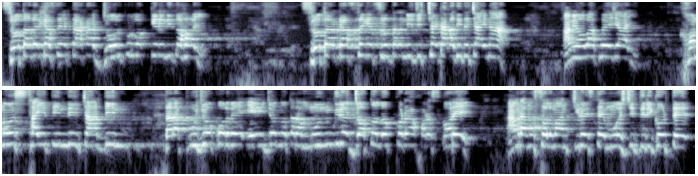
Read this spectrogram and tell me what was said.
শ্রোতাদের কাছে টাকা জোরপূর্বক কেড়ে নিতে হয়। শ্রোতার কাছ থেকে শ্রোতারা নিজ ইচ্ছায় টাকা দিতে চায় না। আমি অবাক হয়ে যাই। ক্ষণস্থায়ী তিন দিন, চার দিন তারা পুজো করবে, এই জন্য তারা মন্দিরে যত লক্ষ টাকা খরচ করে। আমরা মুসলমান চিরস্থায়ী মসজিদ তৈরি করতে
